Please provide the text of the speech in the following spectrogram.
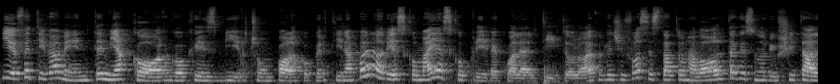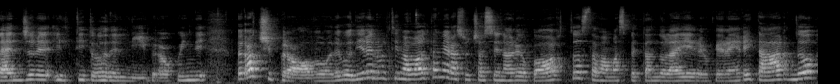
io effettivamente mi accorgo che sbircio un po' la copertina, poi non riesco mai a scoprire qual è il titolo, eh, perché ci fosse stata una volta che sono riuscita a leggere il titolo del libro, quindi però ci provo. Devo dire l'ultima volta mi era successo in aeroporto, stavamo aspettando l'aereo che era in ritardo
